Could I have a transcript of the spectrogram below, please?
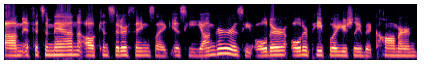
um, if it's a man, I'll consider things like is he younger? Is he older? Older people are usually a bit calmer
